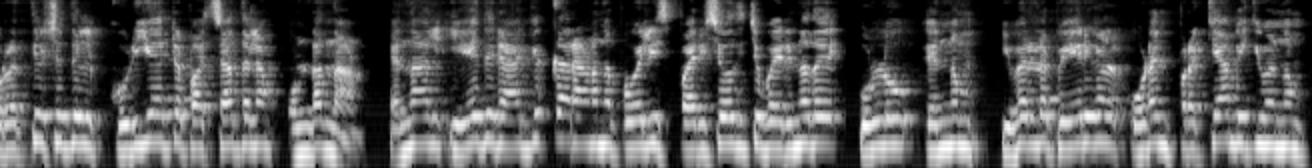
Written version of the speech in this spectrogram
പ്രത്യക്ഷത്തിൽ കുടിയേറ്റ പശ്ചാത്തലം ഉണ്ടെന്നാണ്. എന്നാൽ ഏത് രാജ്യക്കാരാണെന്ന് പോലീസ് പരിശോധിച്ചു വരുന്നതേ ഉള്ളൂ എന്നും ഇവരുടെ പേരുകൾ ഉടൻ പ്രഖ്യാപിക്കുമെന്നും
